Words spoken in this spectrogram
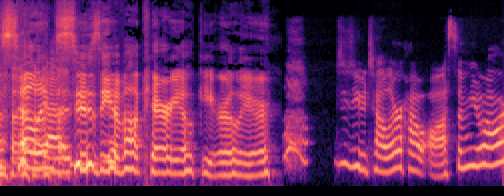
was telling Yes. Susie about karaoke earlier. Did you tell her how awesome you are?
